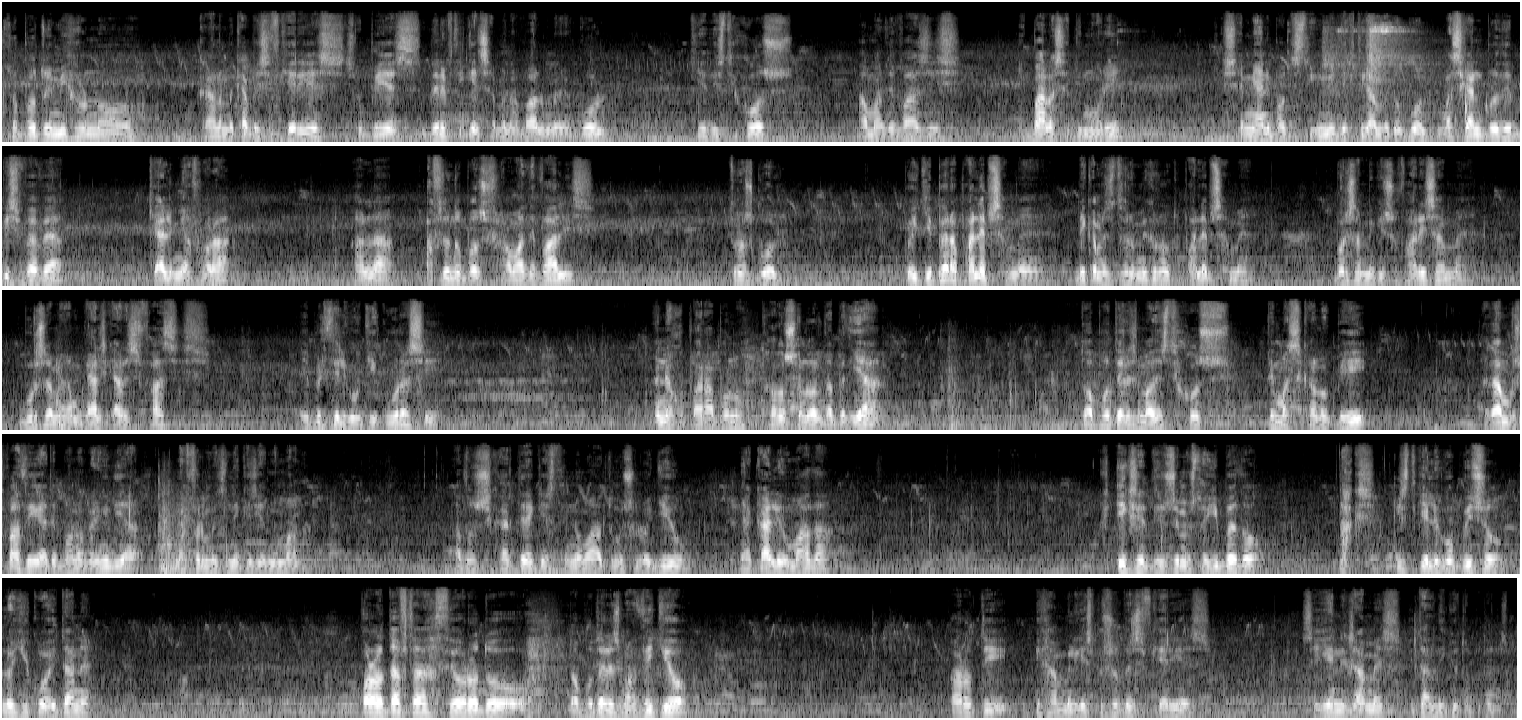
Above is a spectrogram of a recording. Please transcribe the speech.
Στο πρώτο ημίχρονο κάναμε κάποιες ευκαιρίες τις οποίες δεν ευτυχήσαμε να βάλουμε γκολ και δυστυχώς, άμα δεν βάζεις, η μπάλα σε τιμωρεί. Σε μια ανίποτη στιγμή δεχτήκαμε τον γκολ. Μας είχαν προειδοποιήσει βέβαια και άλλη μια φορά, αλλά αυτό είναι το πόσο. Άμα δεν βάλεις, τρώ γκολ. Που εκεί πέρα παλέψαμε, μπήκαμε στο δεύτερο το παλέψαμε, μπορούσαμε και σοφαρίσαμε, μπορούσαμε να είχαμε κάνει και άλλες φάσεις. Υπήρχε λίγο και η κούραση. Δεν έχω παράπονο, θα δώσαν όλα τα παιδιά. Το αποτέλεσμα δυστυχώς δεν μας ικανοποιεί. Θα κάνουμε προσπάθεια για την επόμενα παιχνίδια να φέρουμε τις νίκες για την ομάδα. Να δώσω συγχαρητήρια και στην ομάδα του Μεσολογίου, μια καλή ομάδα. Ήξερε τι ζούσε στο γήπεδο. Εντάξει, κλείστηκε λίγο πίσω, λογικό ήταν. Παρ' όλα αυτά θεωρώ το, το αποτέλεσμα δίκαιο. Παρότι είχαμε λίγες περισσότερες ευκαιρίες, σε γενικέ γραμμές ήταν δίκαιο το αποτέλεσμα.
